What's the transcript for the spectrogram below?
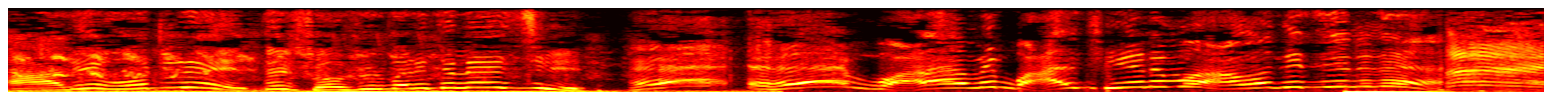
আরে ওঠ রে তোর শ্বশুর বাড়ি চলে এসেছি। হ্যাঁ হ্যাঁ বাড়া আমি বাল ছিঁড়ে নেব আমাকে চেনে না। হ্যাঁ,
